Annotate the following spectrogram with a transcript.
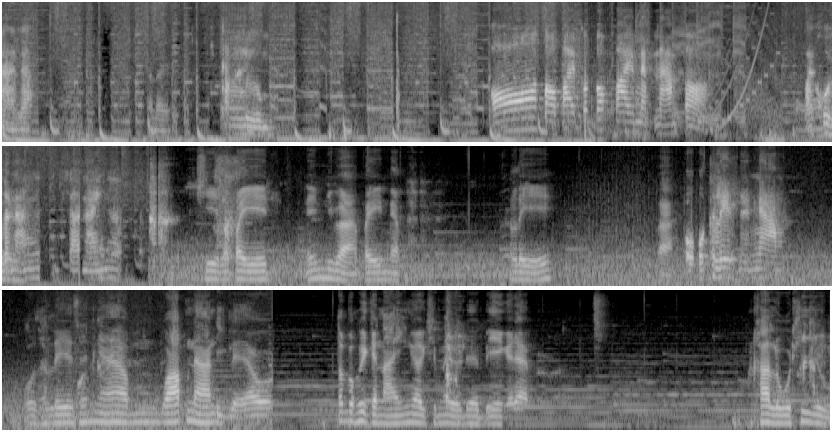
หนๆแล้วอะไรกันลืม อ๋อ ต่อไปก็ต้องไปแมปน้ำต่อ ไปคุยกับนางจะไหนเงี้ยโอเคเราไปนี่ดีกว่าไปแมปทะเลป่ะโอ้ทะเลสวยงาม โอทะเลสวยงามวาร์ปนานอีกแล้ว ต้องไปคุยกับนายเงือกใช่ไหมหรือเดินไปเองก็ได้ข้ารู้ที่อยู่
